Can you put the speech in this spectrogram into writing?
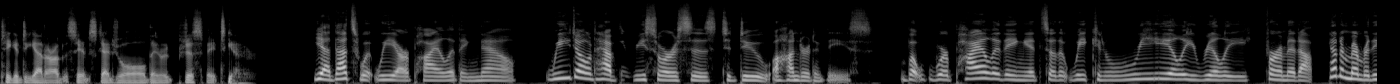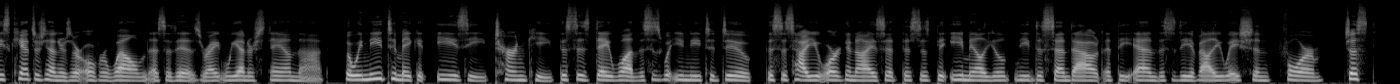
take it together on the same schedule, they would participate together. Yeah, that's what we are piloting now. We don't have the resources to do a hundred of these but we're piloting it so that we can really, really firm it up. Got to remember, these cancer centers are overwhelmed as it is, right? We understand that. So we need to make it easy, turnkey. This is day one. This is what you need to do. This is how you organize it. This is the email you'll need to send out at the end. This is the evaluation form. Just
